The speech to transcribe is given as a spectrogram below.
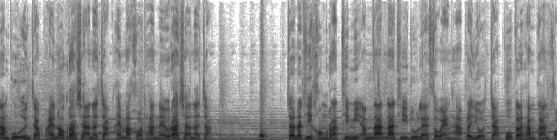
นำผู้อื่นจากภายนอกราชอาณาจักรให้มาขอทานในราชอาณาจักร เจ้าหน้าที่ของรัฐที่มีอำนาจหน้าที่ดูแลแสวงหาประโยชน์จากผู้กระทำการขอ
